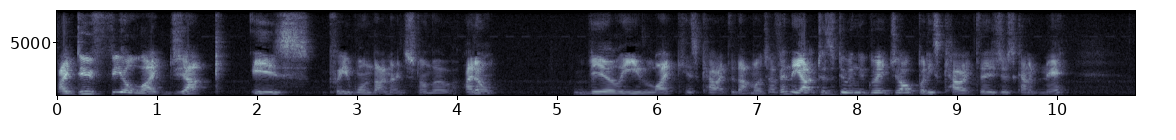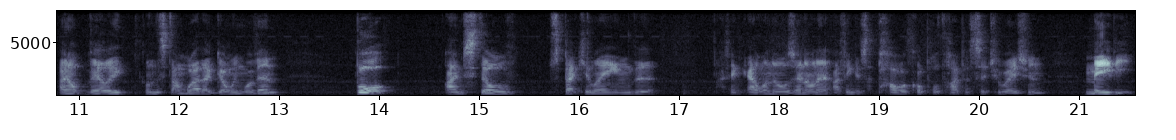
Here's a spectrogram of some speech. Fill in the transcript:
I do feel like Jack is pretty one-dimensional though. I don't really like his character that much. I think the actor's are doing a great job, but his character is just kind of meh. I don't really understand where they're going with him. But I'm still speculating that I think Eleanor's in on it. I think it's a power couple type of situation. Maybe.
